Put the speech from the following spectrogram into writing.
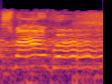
my world.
